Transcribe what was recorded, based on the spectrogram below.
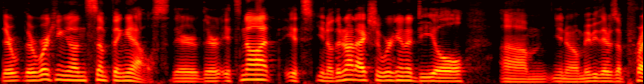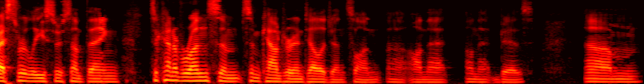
they're, they're working on something else. They're, they're, it's not, it's, you know, they're not actually working on a deal. Um, you know, maybe there's a press release or something to kind of run some, some counterintelligence on, uh, on that, on that biz. Um,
